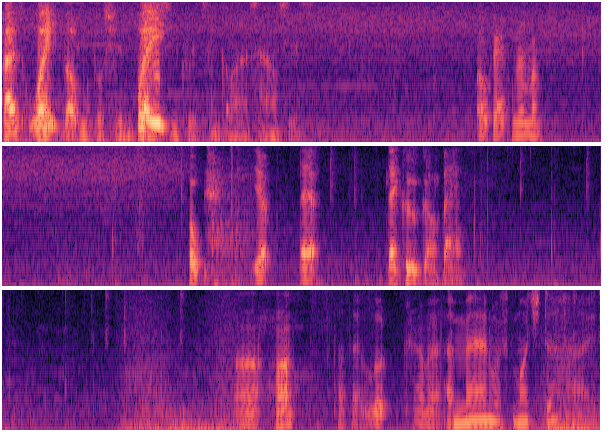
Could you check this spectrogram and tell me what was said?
Guys, wait though. People shouldn't Wait. keep secrets in glass houses. Okay, never mind. Oh, yep, that that could have gone bad. Uh huh. Thought that looked kind of. A man with much to hide.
